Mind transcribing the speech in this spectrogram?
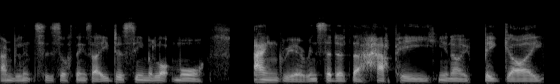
ambulances or things like. He does seem a lot more angrier instead of the happy, you know, big guy,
